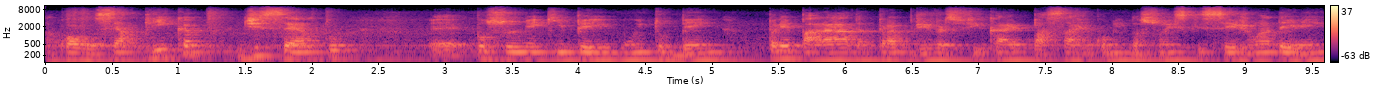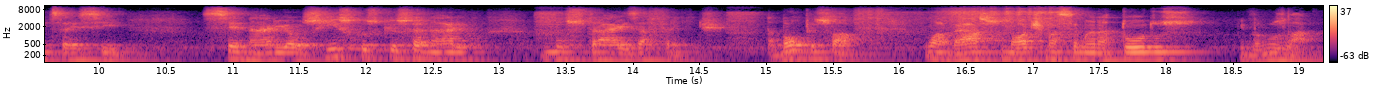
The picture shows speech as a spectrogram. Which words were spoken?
a qual você aplica, de certo, é, possui uma equipe muito bem preparada para diversificar e passar recomendações que sejam aderentes a esse cenário e aos riscos que o cenário nos traz à frente. Tá bom, pessoal? Um abraço, uma ótima semana a todos e vamos lá.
